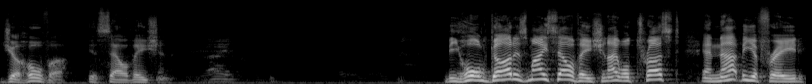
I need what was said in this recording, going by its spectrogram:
Jehovah is salvation. Behold, God is my salvation. I will trust and not be afraid.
